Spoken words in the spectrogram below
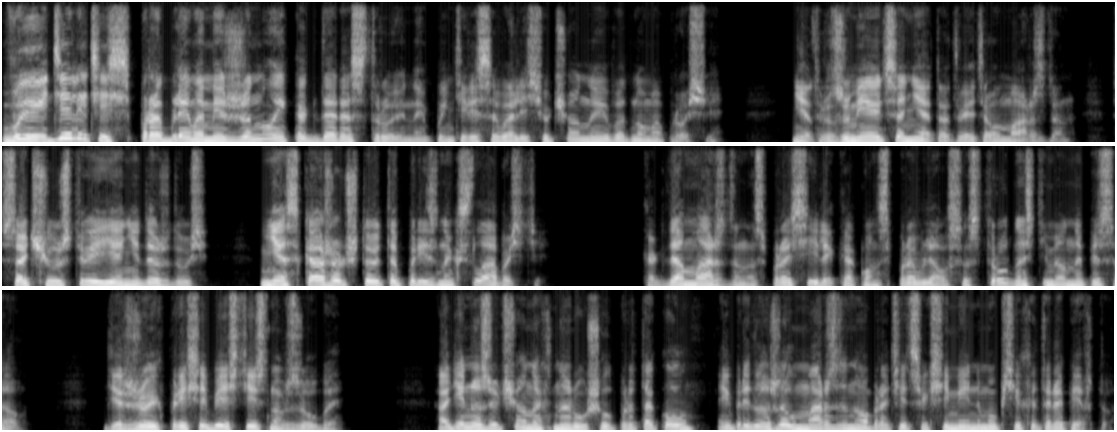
«Вы делитесь проблемами с женой, когда расстроены?» — поинтересовались ученые в одном опросе. «Нет, разумеется, нет», — ответил Марсден. «Сочувствия я не дождусь. Мне скажут, что это признак слабости». Когда Марсдена спросили, как он справлялся с трудностями, он написал «Держу их при себе, стиснув зубы. Один из ученых нарушил протокол и предложил Марсдену обратиться к семейному психотерапевту.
